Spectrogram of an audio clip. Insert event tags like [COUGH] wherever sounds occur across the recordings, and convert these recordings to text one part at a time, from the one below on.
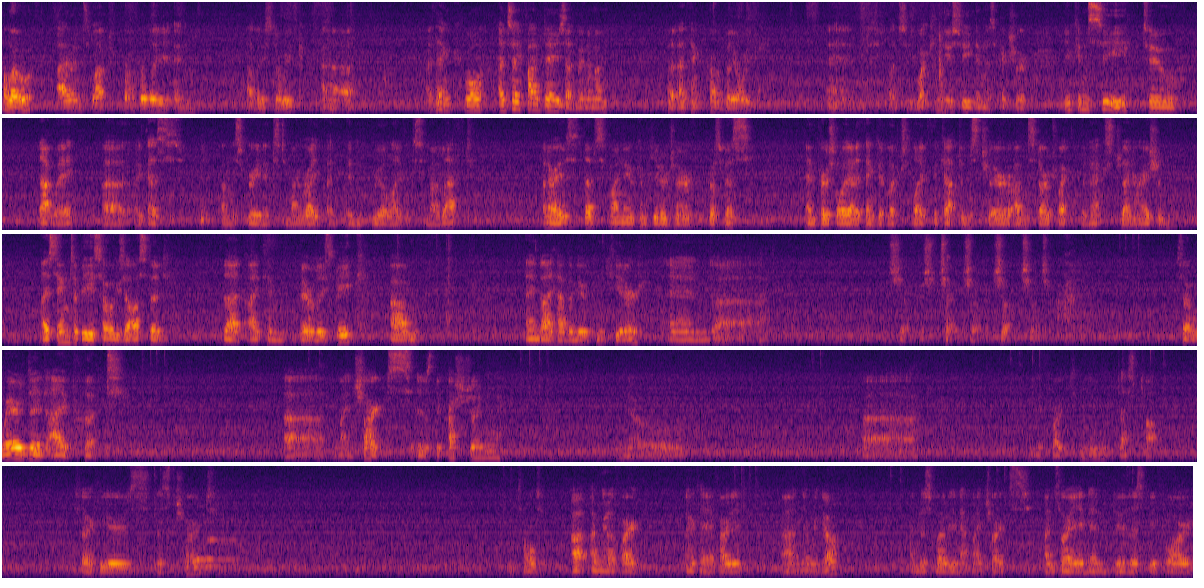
Hello. I haven't slept properly in at least a week. Uh, I think, well, I'd say five days at minimum, but I think probably a week. And let's see, what can you see in this picture? You can see to that way, uh, I guess on the screen it's to my right, but in real life it's to my left. Anyways, that's my new computer chair for Christmas. And personally I think it looks like the captain's chair on Star Trek The Next Generation. I seem to be so exhausted that I can barely speak. Um, and I have a new computer and uh, so where did I put uh, my charts is the question. No. Uh, 14 desktop. So here's this chart. It tells, uh, I'm gonna fart. Okay, I farted. Uh, there we go. I'm just loading up my charts. I'm sorry I didn't do this before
